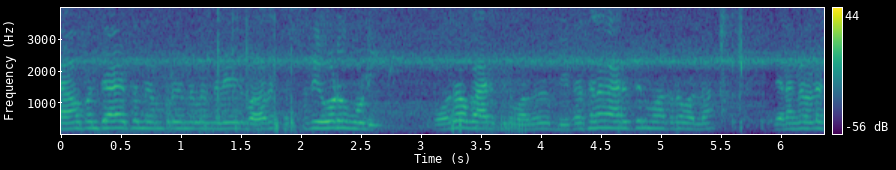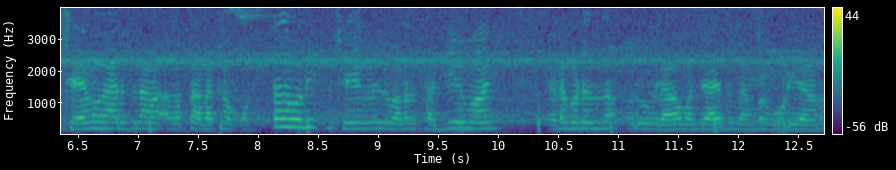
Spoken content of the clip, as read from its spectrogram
ഗ്രാമപഞ്ചായത്ത് മെമ്പർ എന്നുള്ള നിലയിൽ വളരെ കൃത്യതയോടുകൂടി ഓരോ കാര്യത്തിലും അത് വികസന കാര്യത്തിൽ മാത്രമല്ല ജനങ്ങളുടെ ക്ഷേമകാര്യത്തിനകത്തടക്കം ഒട്ടനവധി വിഷയങ്ങളിൽ വളരെ സജീവമായി ഇടപെടുന്ന ഒരു ഗ്രാമപഞ്ചായത്ത് മെമ്പർ കൂടിയാണ്.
